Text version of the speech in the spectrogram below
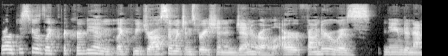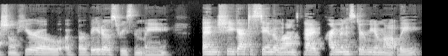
Well it just feels like the caribbean like we draw so much inspiration in general. Our founder was named a national hero of barbados recently and she got to stand alongside prime minister mia mottley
